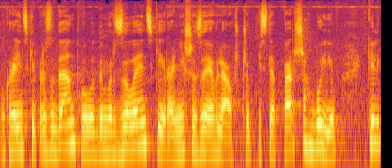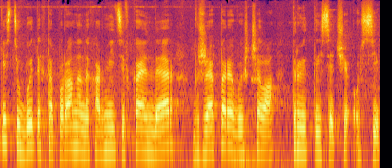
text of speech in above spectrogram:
Український президент Володимир Зеленський раніше заявляв, що після перших боїв кількість убитих та поранених армійців КНДР вже перевищила 3 тисячі осіб.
